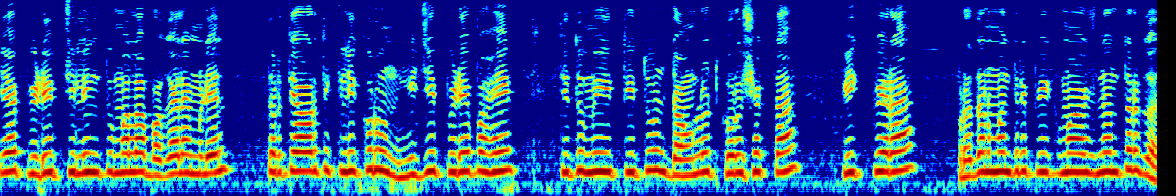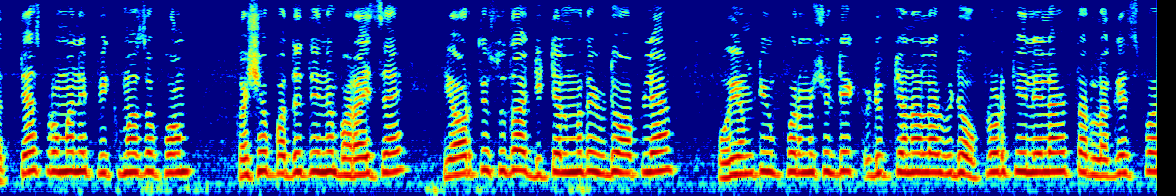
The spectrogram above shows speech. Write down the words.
या पी डी एफची लिंक तुम्हाला बघायला मिळेल. तर त्यावरती क्लिक करून ही जी पी डी एफ आहे ती तुम्ही तिथून डाउनलोड करू शकता. पीक पेरा प्रधानमंत्री पीक विमा योजनेअंतर्गत. त्याचप्रमाणे पीक विमाचा फॉर्म कशा पद्धतीने भरायचा आहे यावरती सुद्धा डिटेलमध्ये व्हिडिओ आपल्या O M T information tech YouTube चॅनलला व्हिडिओ अपलोड केलेला आहे. तर लगेच पहा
